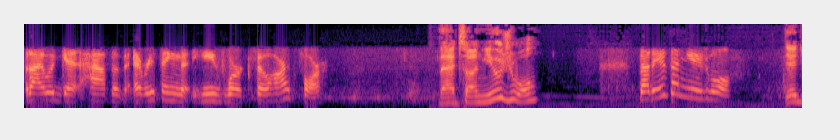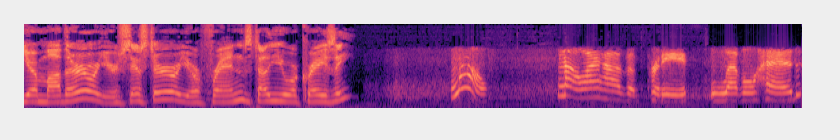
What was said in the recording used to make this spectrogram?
that I would get half of everything that he's worked so hard for. That's unusual. That is unusual. Did your mother or your sister or your friends tell you you were crazy? No. No, I have a pretty level head.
